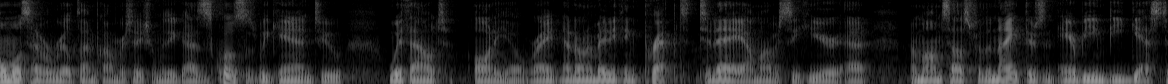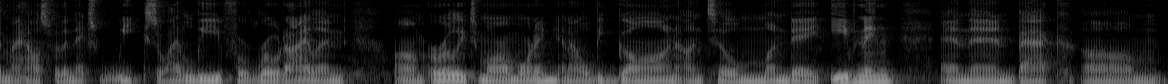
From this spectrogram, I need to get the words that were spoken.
almost have a real time conversation with you guys as close as we can to without audio, right? And I don't have anything prepped today. I'm obviously here at my mom's house for the night. There's an Airbnb guest in my house for the next week. So I leave for Rhode Island um, early tomorrow morning and I will be gone until Monday evening and then back um,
